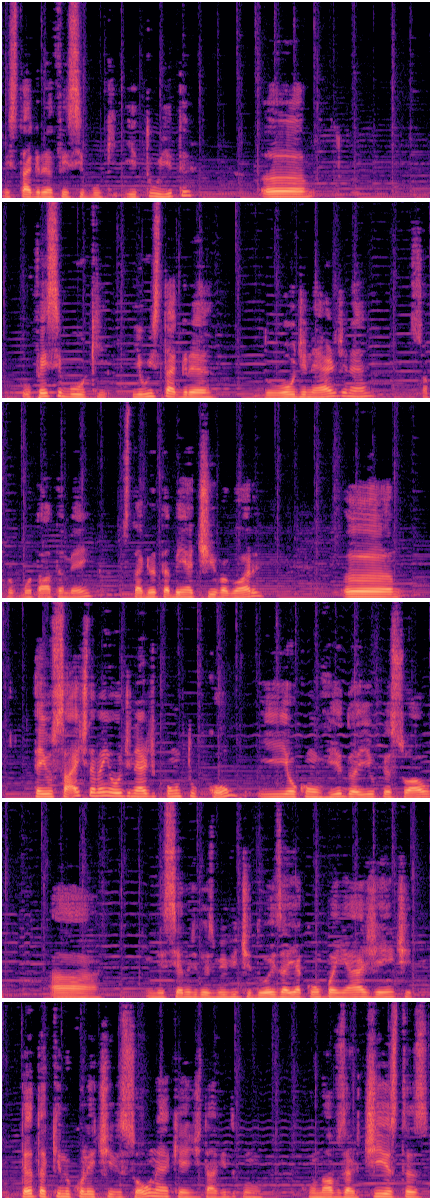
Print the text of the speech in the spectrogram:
Instagram, Facebook e Twitter. Uh, o Facebook e o Instagram do Old Nerd, né? Só para botar lá também. O Instagram tá bem ativo agora. Uh, tem o site também, oldnerd.com, e eu convido aí o pessoal a nesse ano de 2022 aí acompanhar a gente tanto aqui no Coletivo Soul, né, que a gente está vindo com com novos artistas,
